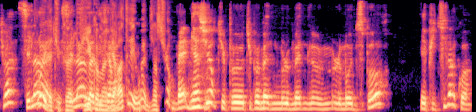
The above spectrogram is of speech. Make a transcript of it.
Tu vois, c'est là. Ouais, tu peux appuyer comme un dératé, ouais, bien sûr. Ben, bien sûr, tu peux, tu peux mettre, le, mettre le, mode sport et puis tu vas, quoi.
